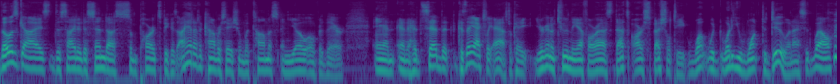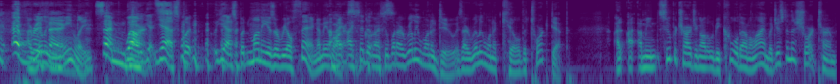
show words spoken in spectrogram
Those guys decided to send us some parts because I had had a conversation with Thomas and Yo over there, and and had said that because they actually asked, okay, you're going to tune the FRS, that's our specialty. What would what do you want to do? And I said, well, I really mainly Send well, parts. y- yes, but yes, but money is a real thing. I mean, course, I, I said to them, I said, what I really want to do is I really want to kill the torque dip. I, I, I mean, supercharging all that would be cool down the line, but just in the short term,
